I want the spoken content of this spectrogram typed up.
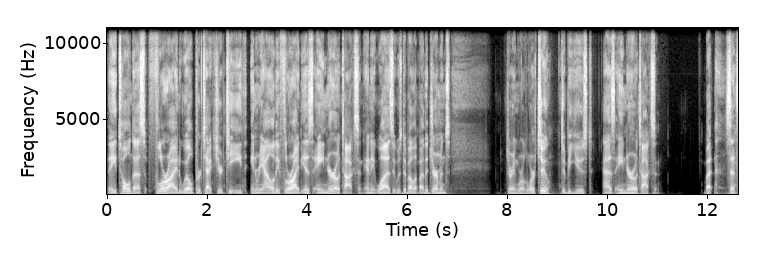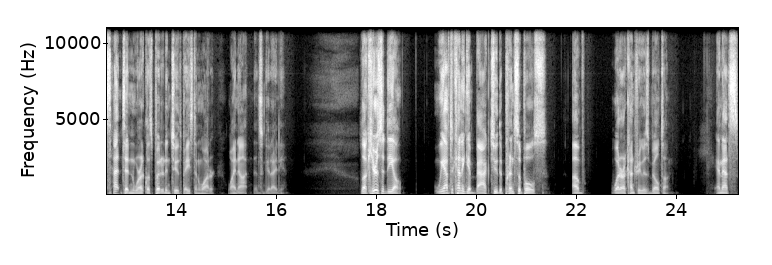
They told us fluoride will protect your teeth. In reality, fluoride is a neurotoxin, and it was. It was developed by the Germans during World War II to be used as a neurotoxin. But since that didn't work, let's put it in toothpaste and water. Why not? That's a good idea. Look, here's the deal. We have to kind of get back to the principles of what our country was built on. And that's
